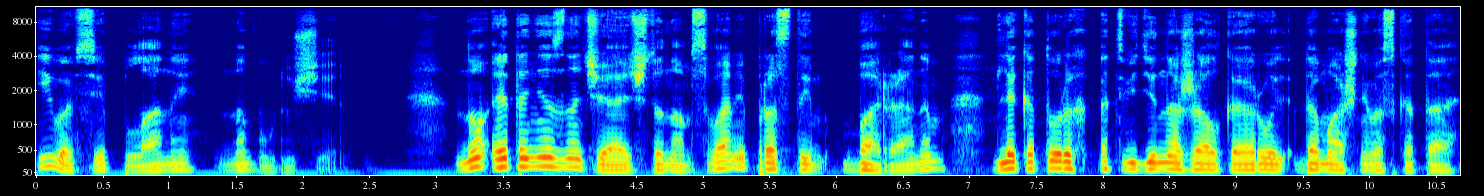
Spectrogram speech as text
и во все планы на будущее. Но это не означает, что нам с вами, простым баранам, для которых отведена жалкая роль домашнего скота,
